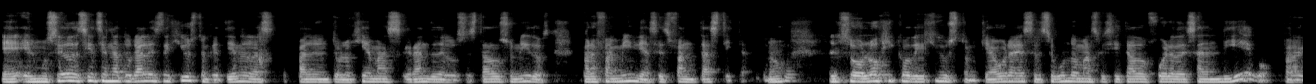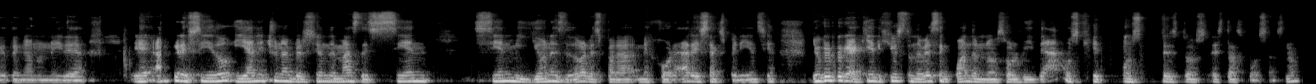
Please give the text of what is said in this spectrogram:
Eh, el Museo de Ciencias Naturales de Houston, que tiene la paleontología más grande de los Estados Unidos, para familias es fantástica, ¿no? El Zoológico de Houston, que ahora es el segundo más visitado fuera de San Diego, para que tengan una idea, eh, ha crecido y han hecho una inversión de más de 100 100 millones de dólares para mejorar esa experiencia. Yo creo que aquí en Houston de vez en cuando nos olvidamos que tenemos estos, estas cosas, ¿no?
